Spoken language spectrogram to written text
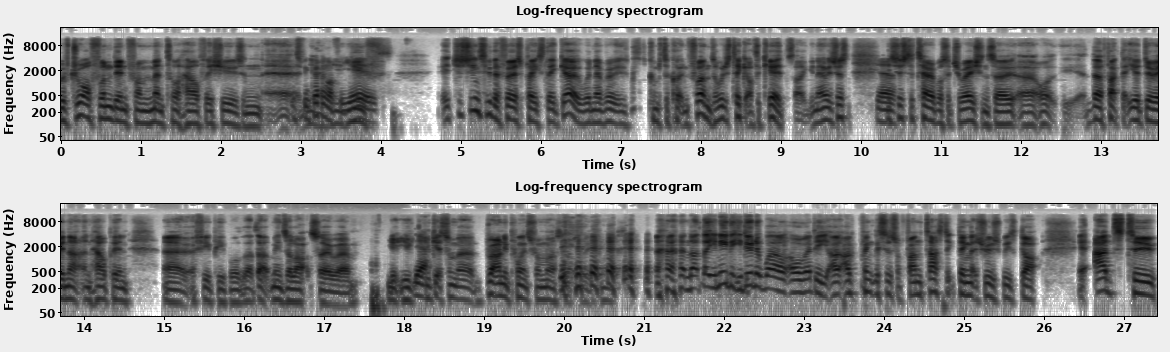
withdraw funding from mental health issues and uh, it's been going know, on for years it just seems to be the first place they go whenever it comes to cutting funds. I would just take it off the kids, like you know, it's just yeah. it's just a terrible situation. So, uh, or the fact that you're doing that and helping uh, a few people that that means a lot. So, um, you you, yeah. you, get some uh, brownie points from us. Not that you need it, you're doing it well already. I, I, think this is a fantastic thing that Shrewsbury's got. It adds to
